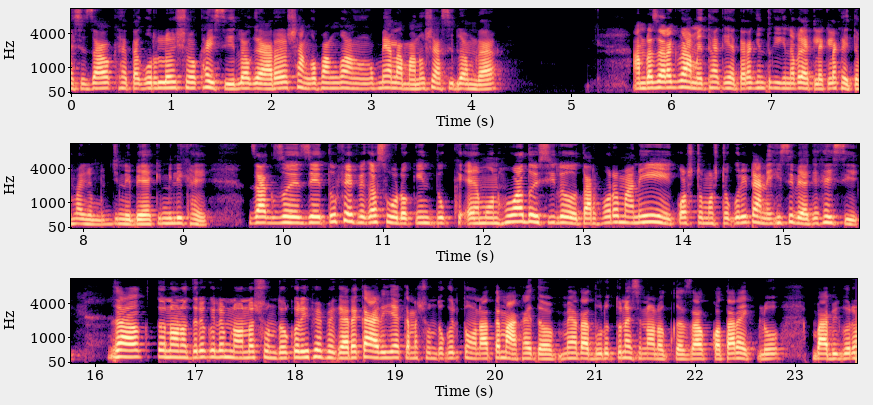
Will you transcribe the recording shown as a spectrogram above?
আইসে যাও খেতা করে লই সব খাইছি, লগে আরও সাঙ্গ ফাঙ্গ মেলা মানুষ আসিল আমরা। আমরা যারা গ্রামে থাকি তারা কিন্তু কি আবার একলা একলা খাইতে পারি বুঝিনি বেয়াকে মিলি খাই যাক যেহেতু ফেফে গাছ ছোটো, কিন্তু এমন হওয়া দইছিল তারপরে মানে কষ্ট মষ্ট করে টানে খেয়েছি বেয়াকে খাইছি। যাক, তো ননদের কইলাম, ননদ, সুন্দর করে ফেফে গারে কাড়ি, একখানা সুন্দর করে তোনাতে মাখাই দাও মেদা দূরে তো নাইছে ননদ গাছ যাক, কথা রাখল বাবি করে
